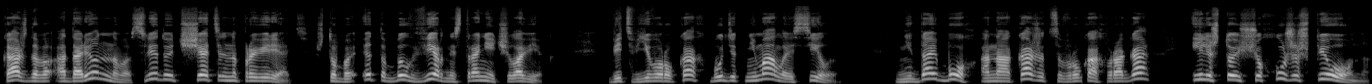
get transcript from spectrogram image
Каждого одаренного следует тщательно проверять, чтобы это был верный стране человек. Ведь в его руках будет немалая сила. Не дай бог она окажется в руках врага или, что еще хуже, шпиона.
